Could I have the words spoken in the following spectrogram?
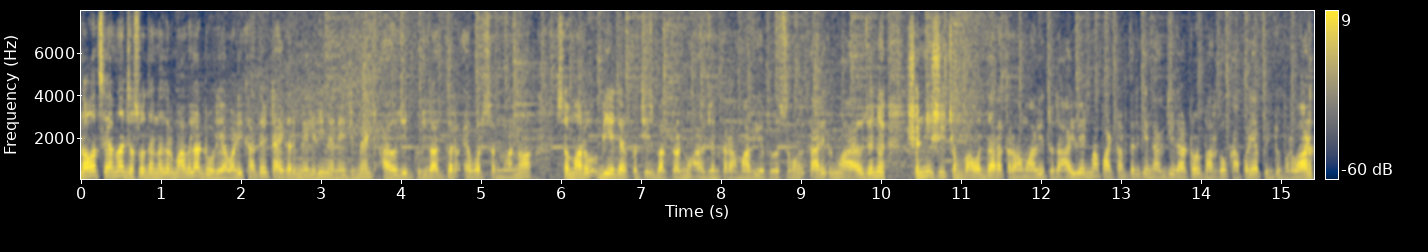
અમદાવાદ શહેરના જશોદાનગરમાં આવેલા ડોડિયાવાડી ખાતે ટાઈગર મેલેડી મેનેજમેન્ટ આયોજિત ગુજરાત ઘર એવોર્ડ સન્માન સમારોહ બે હજાર પચીસ ભાગ ત્રણનું આયોજન કરવામાં આવ્યું હતું. સમગ્ર કાર્યક્રમનું આયોજન શનિસિંહ ચંપાવત દ્વારા કરવામાં આવ્યું હતું. આ ઇવેન્ટમાં પાર્ટનર તરીકે નાગજી રાઠોડ, ભાર્ગવ કાપડિયા, પિન્ટુ ભરવાડ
